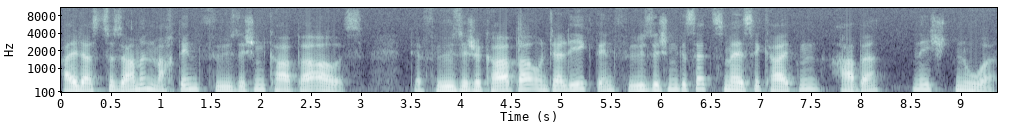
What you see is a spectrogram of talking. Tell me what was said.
All das zusammen macht den physischen Körper aus. Der physische Körper unterliegt den physischen Gesetzmäßigkeiten, aber nicht nur.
